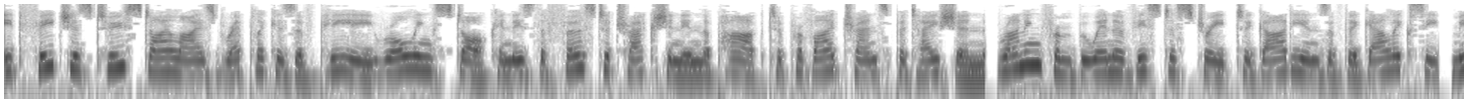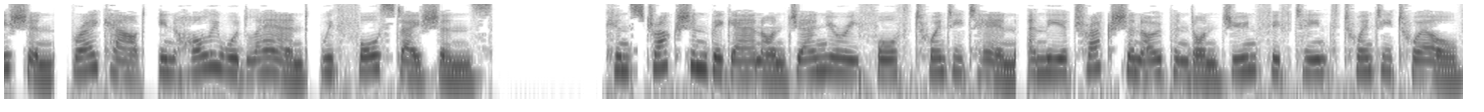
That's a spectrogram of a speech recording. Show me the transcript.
It features two stylized replicas of PE rolling stock and is the first attraction in the park to provide transportation, running from Buena Vista Street to Guardians of the Galaxy, Mission, Breakout, in Hollywood Land, with four stations. Construction began on January 4, 2010, and the attraction opened on June 15, 2012.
